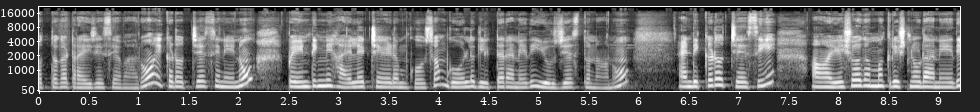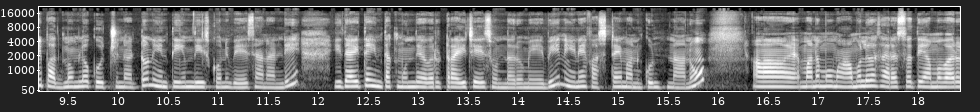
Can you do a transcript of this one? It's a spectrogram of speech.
కొత్తగా ట్రై చేసేవారు. ఇక్కడ వచ్చేసి నేను పెయింటింగ్ని హైలైట్ చేయడం కోసం గోల్డ్ గ్లిట్టర్ అనేది యూజ్ చేస్తున్నాను. అండ్ ఇక్కడ వచ్చేసి యశోదమ్మ కృష్ణుడు అనేది పద్మంలో కూర్చున్నట్టు నేను థీమ్ తీసుకొని వేశానండి. ఇదైతే ఇంతకుముందు ఎవరు ట్రై చేసి ఉండరు మేబీ. నేనే ఫస్ట్ టైం అనుకుంటున్నాను. మనము మామూలుగా సరస్వతి అమ్మవారు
